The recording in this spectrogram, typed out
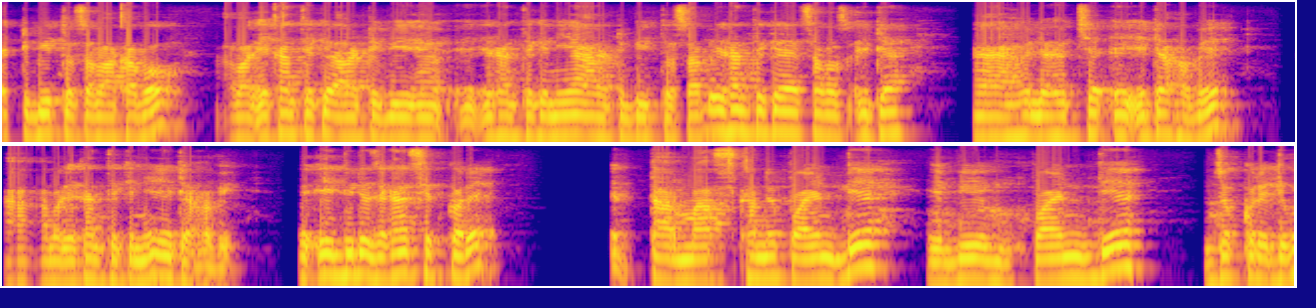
একটি বৃত্তচাপ আঁকাবো। আবার এখান থেকে আরেকটি বি- এখান থেকে নিয়ে আরেকটি বৃত্তচাপ, এখান থেকে সাপোজ এটা হলে হচ্ছে এটা হবে আবার এখান থেকে নিয়ে এটা হবে। তো এই দুটো যেখানে সেট করে, তার মাঝখানের পয়েন্ট দিয়ে পয়েন্ট দিয়ে যোগ করে দিব,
